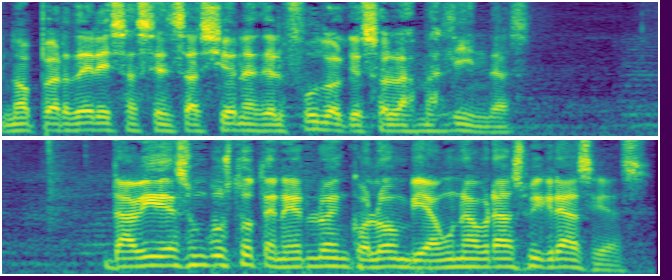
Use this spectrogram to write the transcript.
no perder esas sensaciones del fútbol que son las más lindas. David, es un gusto tenerlo en Colombia. Un abrazo y gracias.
